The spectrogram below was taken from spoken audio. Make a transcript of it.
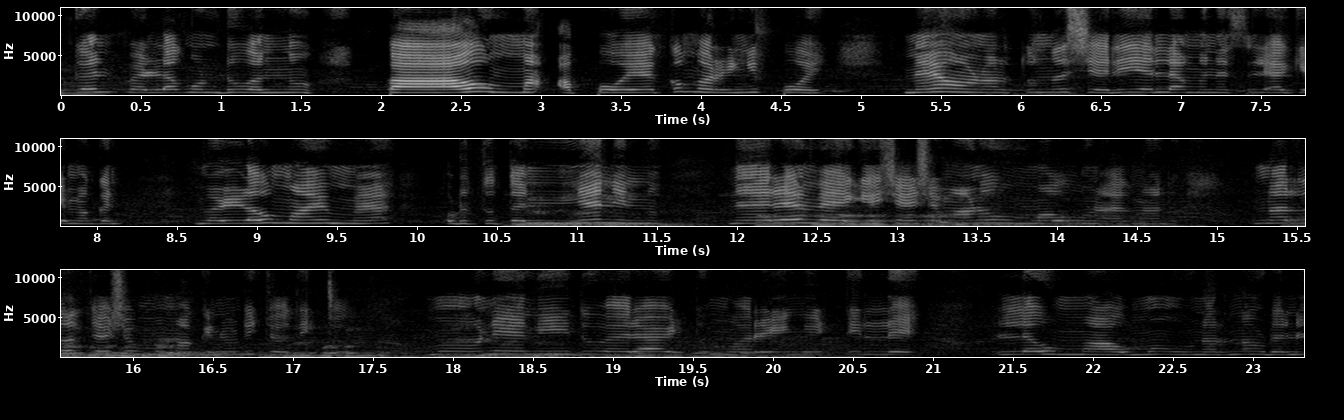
കുട്ടികളെ കൊണ്ടുവന്നു ഉറങ്ങിപ്പോയി മേ ഉണർത്തുന്നത് ശരിയല്ല മനസ്സിലാക്കിയ മകൻ വെള്ളവുമായി ഉമ്മ കൊടുത്തു തന്നെ നിന്നു നേരെ വൈകിയ ശേഷമാണ് ഉമ്മ ഉണർന്നത്. ഉണർന്ന ശേഷം മകനോട് ചോദിച്ചു മോനെ നീ ഇതുവരായിട്ടും ഉറങ്ങിയിട്ടില്ലേ? ഇല്ല ഉമ്മ ഉമ്മ ഉണർന്ന ഉടനെ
